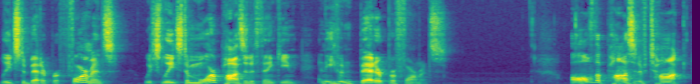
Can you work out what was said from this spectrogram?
leads to better performance, which leads to more positive thinking and even better performance. All the positive talk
